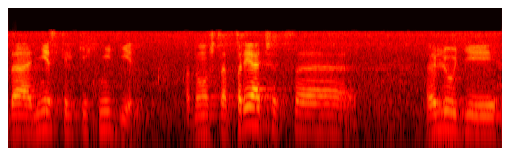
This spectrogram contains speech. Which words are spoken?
до нескольких недель. Потому что прячутся люди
